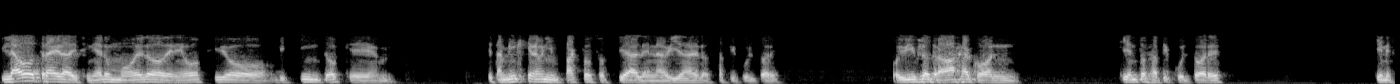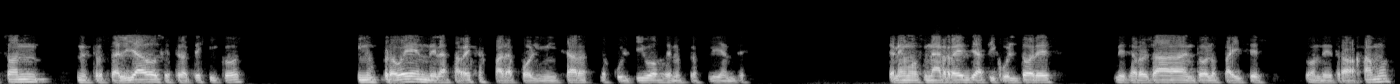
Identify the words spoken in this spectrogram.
Y la otra era diseñar un modelo de negocio distinto que que también genera un impacto social en la vida de los apicultores. Hoy Biflo trabaja con cientos de apicultores, quienes son nuestros aliados estratégicos y nos proveen de las abejas para polinizar los cultivos de nuestros clientes. Tenemos una red de apicultores desarrollada en todos los países donde trabajamos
